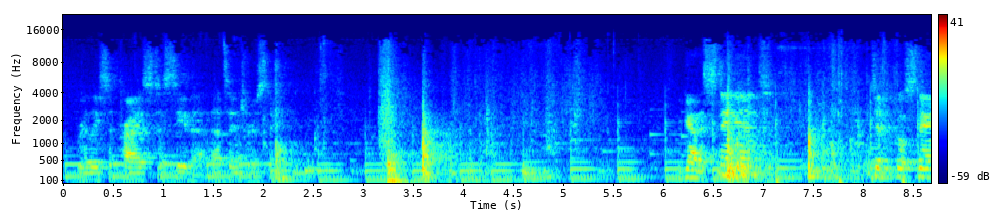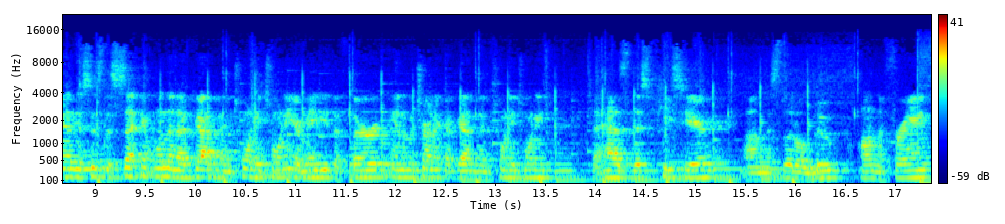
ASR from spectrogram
really surprised to see that. That's interesting. We've got a stand. typical stand. This is the second one that I've gotten in 2020, or maybe the third animatronic I've gotten in 2020 that has this piece here, um, this little loop on the frame.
